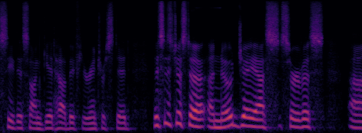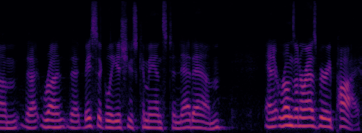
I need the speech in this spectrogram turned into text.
see this on GitHub if you're interested. This is just a, a Node.js service um, that, run, that basically issues commands to NetEm, and it runs on a Raspberry Pi.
